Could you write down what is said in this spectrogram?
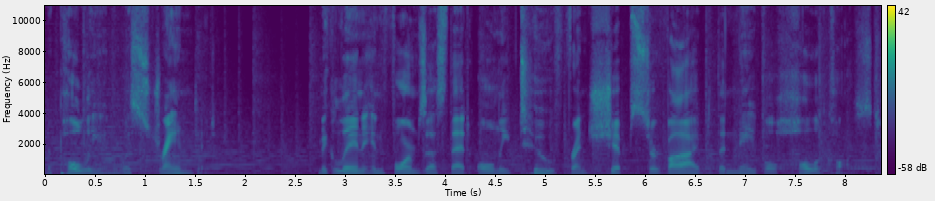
Napoleon was stranded. McLynn informs us that only two French ships survived the naval holocaust.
